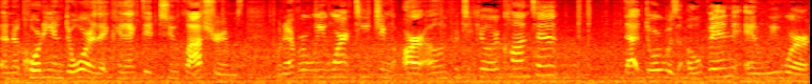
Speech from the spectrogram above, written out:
an accordion door that connected two classrooms. Whenever we weren't teaching our own particular content, that door was open and we were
